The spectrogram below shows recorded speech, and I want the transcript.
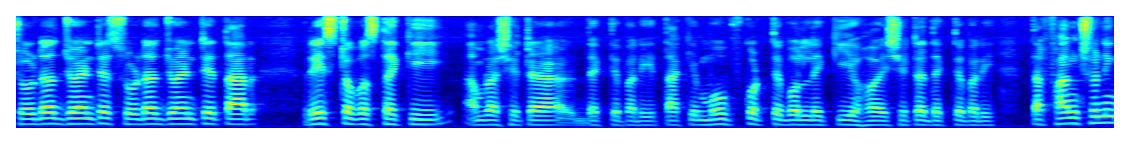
শোল্ডার জয়েন্টে শোল্ডার জয়েন্টে তার রেস্ট অবস্থা কি? আমরা সেটা দেখতে পারি। তাকে মুভ করতে বললে কি হয় সেটা দেখতে পারি। তার ফাংশনিং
